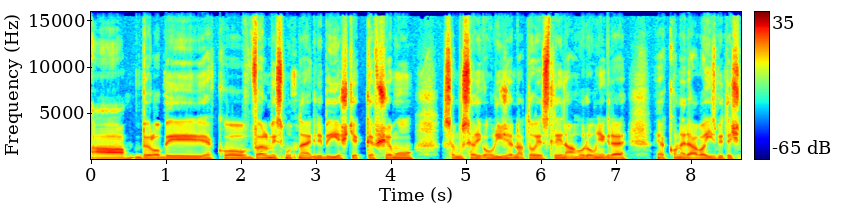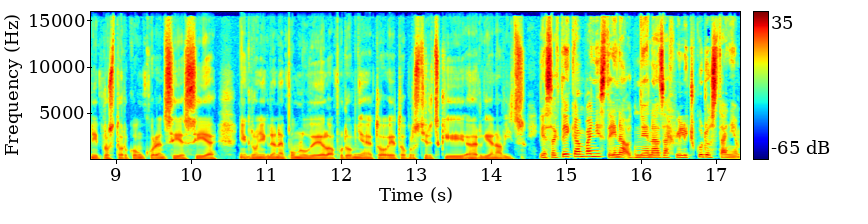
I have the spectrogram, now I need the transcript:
a bylo by jako velmi smutné, kdyby ještě ke všemu se museli ohlížet na to, jestli náhodou někde jako nedávají zbytečný prostor konkurenci, jestli je někdo někde nepomluvil a podobně. Je to, je to prostě vždycky energie navíc. Já se k té kampani stejná odměna za chvíličku dostanem.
